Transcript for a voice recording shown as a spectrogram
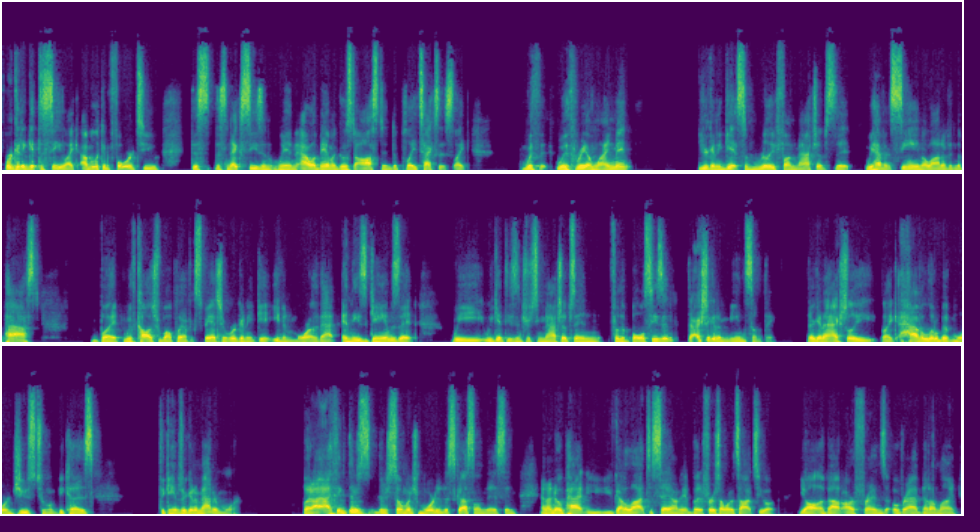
we're going to get to see. Like I'm looking forward to this this next season when Alabama goes to Austin to play Texas. Like with with realignment, you're going to get some really fun matchups that we haven't seen a lot of in the past. But with college football playoff expansion, we're going to get even more of that. And these games that we we get these interesting matchups in for the bowl season, they're actually going to mean something. They're going to actually like have a little bit more juice to them because the games are going to matter more but I, I, think there's there's so much more to discuss on this, and and I know Pat, you, have got a lot to say on it. But first, I want to talk to y'all about our friends over at Bet Online.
